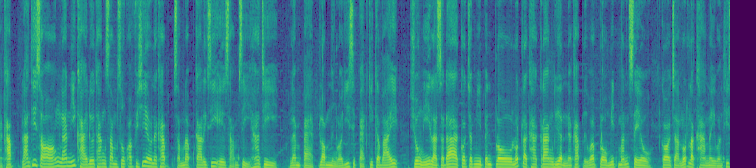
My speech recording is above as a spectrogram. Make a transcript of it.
นะครับ ร้านที่ 2 ร้านนี้ขายโดยทาง Samsung Official นะครับสำหรับ Galaxy A 3 4 5G แรม 8 ลอม 128 g b ช่วงนี้ Lazada ก็จะมีเป็นโปรลดราคากลางเดือนนะครับหรือว่าโปรมิดมันเซลก็จะลดราคาในวันที่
